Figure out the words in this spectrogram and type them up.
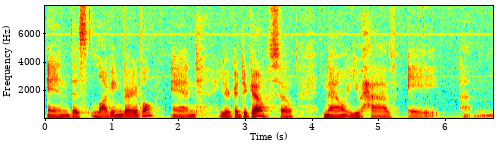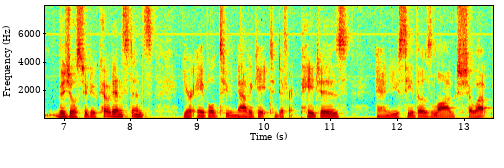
in this logging variable and you're good to go. So now you have a um, Visual Studio Code instance you're able to navigate to different pages and you see those logs show up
